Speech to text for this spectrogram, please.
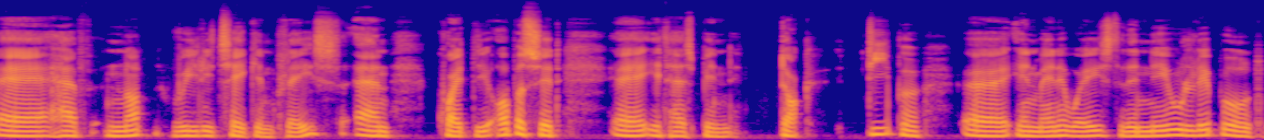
uh, have not really taken place, and quite the opposite. Uh, it has been dug deeper uh, in many ways. The neoliberal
